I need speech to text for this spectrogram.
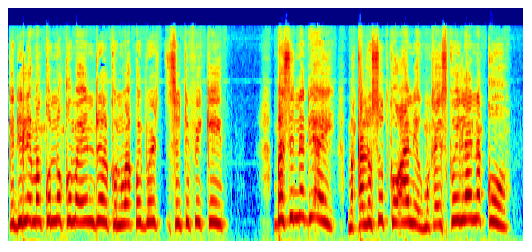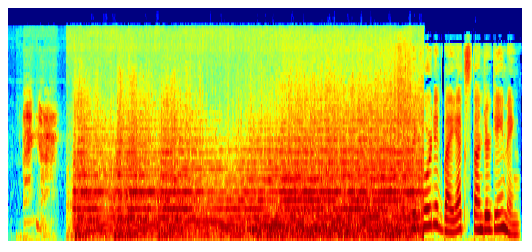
Kay dili man kuno ko ma-enroll kung wa ko'y birth certificate. Basin na di ay, makalusot ko ani ug maka-eskwela na ko. Ana, Recorded by X Thunder Gaming.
